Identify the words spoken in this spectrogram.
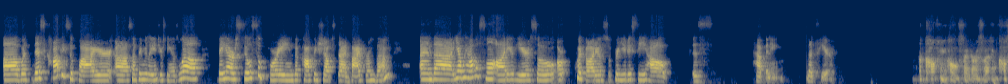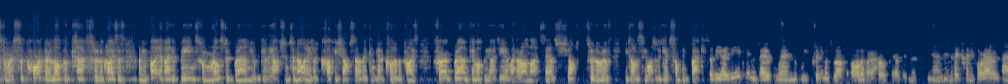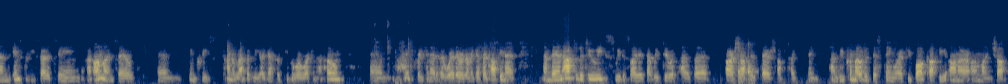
Uh, with this coffee supplier, uh, something really interesting as well, they are still supporting the coffee shops that buy from them. And uh, yeah, we have a small audio here. So a quick audio so for you to see how is happening. Let's hear. A coffee wholesaler is letting customers support their local calf through the crisis. When you buy a bag of beans from Roasted Brown, you'll be given the option to nominate a coffee shop so they can get a cut of the price. Ferg Brown came up with the idea when their online sales shot through the roof. He told us he wanted to give something back. So the idea came about when we pretty much lost all of our wholesale business um, in about 24 hours and instantly started seeing our online sales um, increase kind of rapidly, I guess, as people were working at home and freaking out about where they were going to get their coffee now. And then after the two weeks, we decided that we'd do it as a our shop is their shop type thing. And we promoted this thing where if you bought coffee on our online shop,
